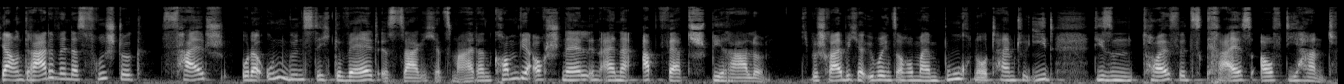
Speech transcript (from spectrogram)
Ja, und gerade wenn das Frühstück falsch oder ungünstig gewählt ist, sage ich jetzt mal, dann kommen wir auch schnell in eine Abwärtsspirale. Die beschreibe ich ja übrigens auch in meinem Buch No Time to Eat, diesen Teufelskreis auf die Hand.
